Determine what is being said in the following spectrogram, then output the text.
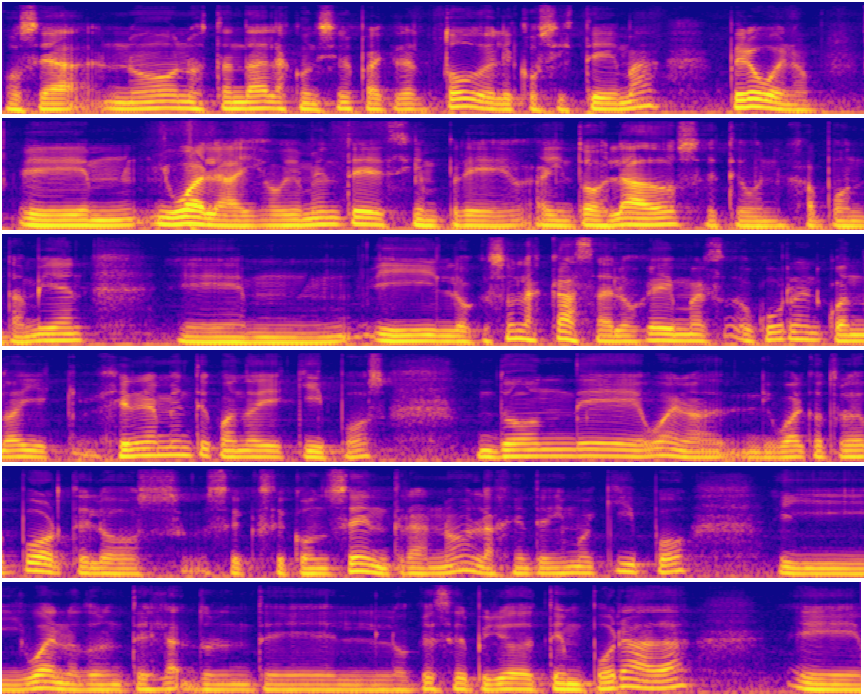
O sea, no, no están dadas las condiciones para crear todo el ecosistema, pero bueno, eh, igual hay, obviamente, siempre hay en todos lados, este, en Japón también, eh, y lo que son las casas de los gamers ocurren cuando hay, generalmente cuando hay equipos donde, bueno, igual que otro deporte, los se, se concentran, ¿no? La gente del mismo equipo y bueno, durante, la, durante lo que es el periodo de temporada, eh,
